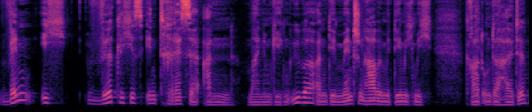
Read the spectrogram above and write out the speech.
Wenn ich wirkliches Interesse an meinem Gegenüber, an dem Menschen habe, mit dem ich mich gerade unterhalte,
